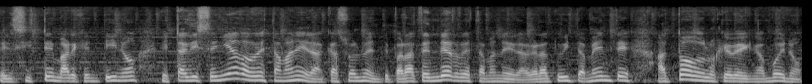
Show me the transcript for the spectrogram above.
El sistema argentino está diseñado de esta manera, casualmente, para atender de esta manera, gratuitamente a todos los que vengan. Bueno,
